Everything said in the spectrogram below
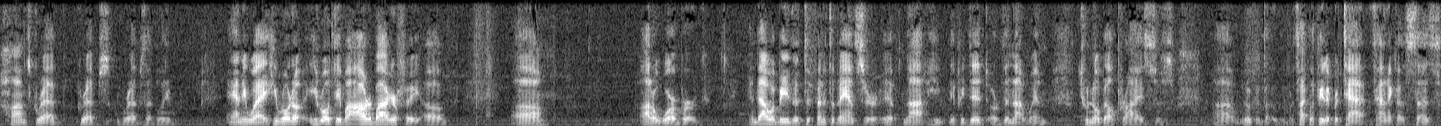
Hans Krebs, Krebs, Krebs, I believe. Anyway, he wrote a, he wrote the autobiography of uh, Otto Warburg, and that would be the definitive answer. If not, he if he did or did not win two Nobel prizes. Uh, the Encyclopedia Britannica says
